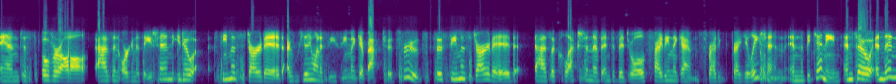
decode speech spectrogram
and just overall as an organization. You know, SEMA started, I really want to see SEMA get back to its roots. So SEMA started as a collection of individuals fighting against reg- regulation in the beginning. And so, and then,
